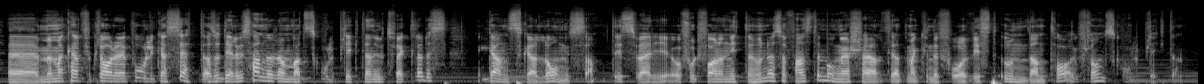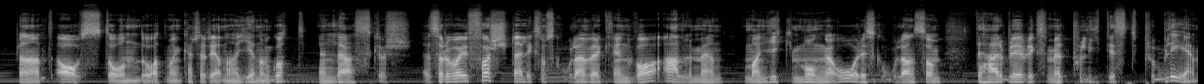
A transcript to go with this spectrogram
Eh, men man kan förklara det på olika sätt. Alltså, delvis handlar det om att skolplikten utvecklades ganska långsamt i Sverige och fortfarande 1900 så fanns det många skäl till att man kunde få ett visst undantag från skolplikten. Bland annat avstånd och att man kanske redan har genomgått en läskurs. Så det var ju först när liksom skolan verkligen var allmän och man gick många år i skolan som det här blev liksom ett politiskt problem.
